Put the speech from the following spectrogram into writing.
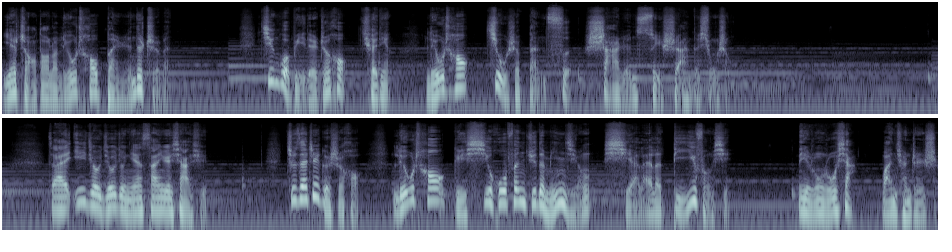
也找到了刘超本人的指纹。经过比对之后，确定刘超就是本次杀人碎尸案的凶手。在一九九九年三月下旬，就在这个时候，刘超给西湖分局的民警写来了第一封信，内容如下，完全真实。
